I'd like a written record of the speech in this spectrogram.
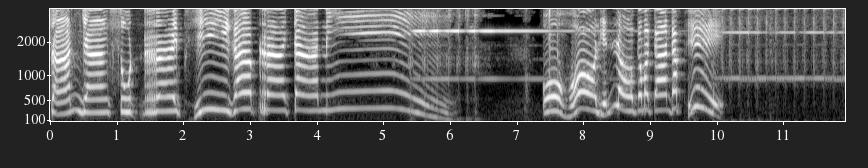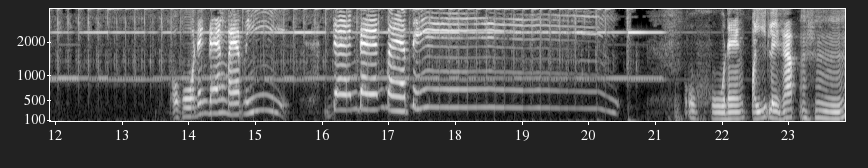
สารอย่างสุดเลยพี่ครับรายการนี้ โอ้โห เหรียญหล่อกรรมการครับพี่ โอ้โห แดงๆแบบนี้ แดงๆแบบนี้ โอ้โห แดงปี๊ดเลยครับหือ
